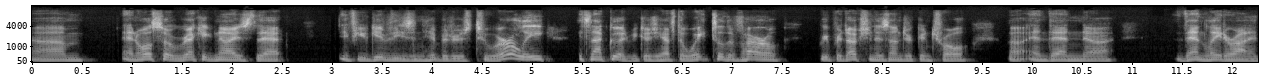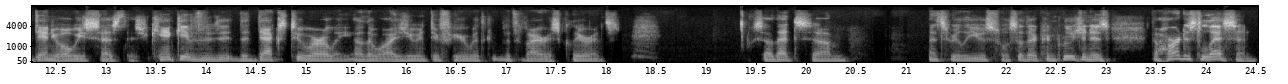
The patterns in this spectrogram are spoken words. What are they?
Um, and also recognize that if you give these inhibitors too early, it's not good because you have to wait till the viral reproduction is under control, uh, and then uh, then later on. And Daniel always says this: you can't give the, the dex too early, otherwise you interfere with with virus clearance. So that's um, that's really useful. So their conclusion is the hardest lesson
